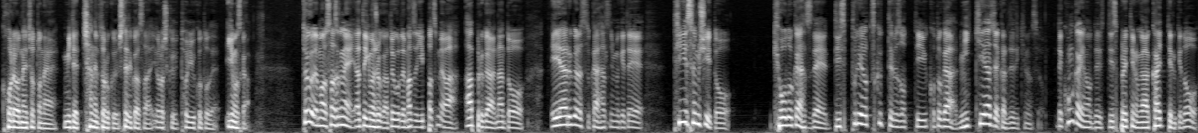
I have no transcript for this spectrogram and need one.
これをね、ちょっとね、見てチャンネル登録しててください。よろしく。ということで、いきますか。ということで、まあ、早速ね、やっていきましょうか。ということで、まず一発目は、Apple がなんと、AR グラス開発に向けて、TSMC と共同開発でディスプレイを作ってるぞっていうことが日経アジアから出てきてるんですよ。で、今回のディスプレイっていうのが書いてるけど、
